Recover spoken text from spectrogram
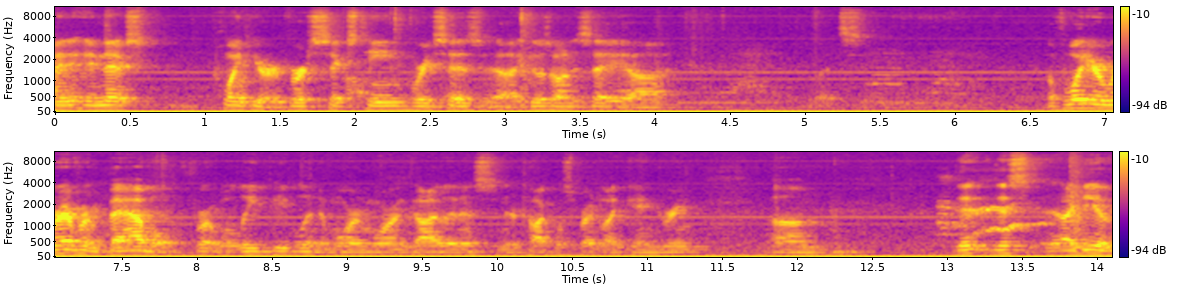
My, next point here, verse sixteen, where he says, uh, he goes on to say, uh, let's see. Avoid irreverent babble, for it will lead people into more and more ungodliness, and their talk will spread like gangrene. Um, thi- this idea of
